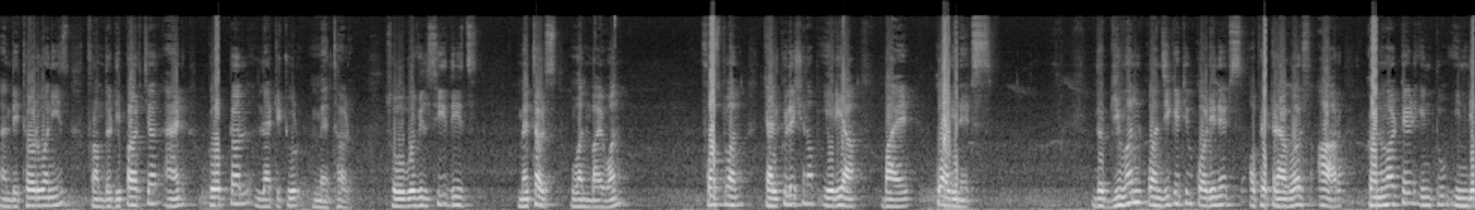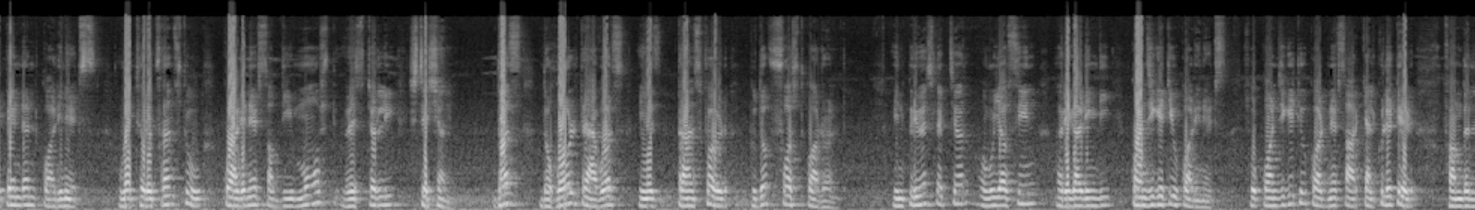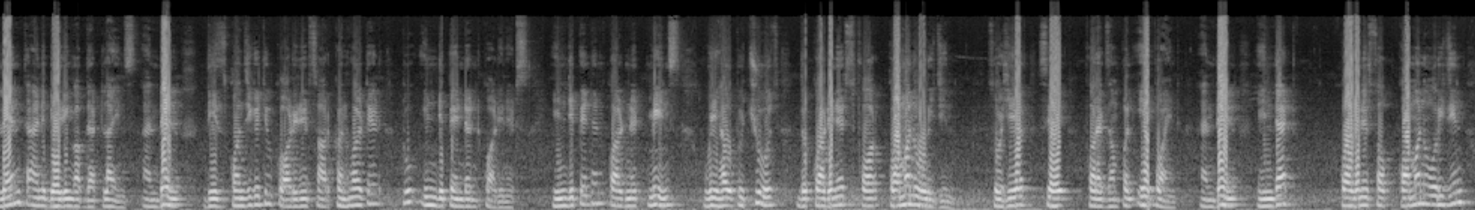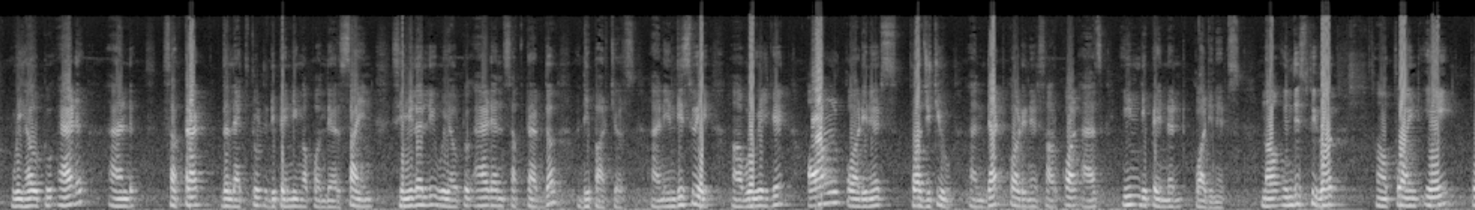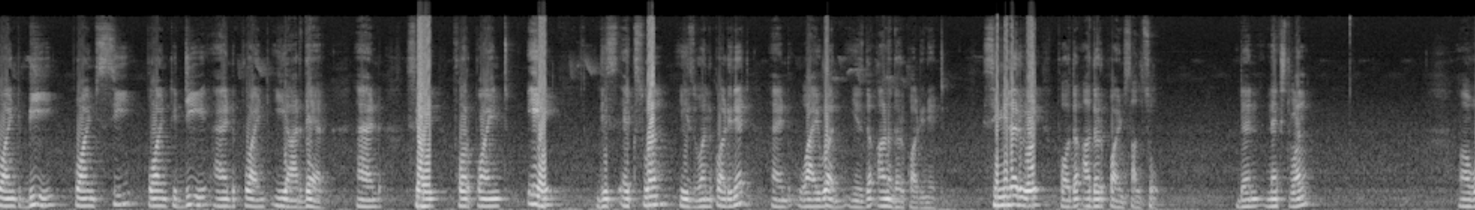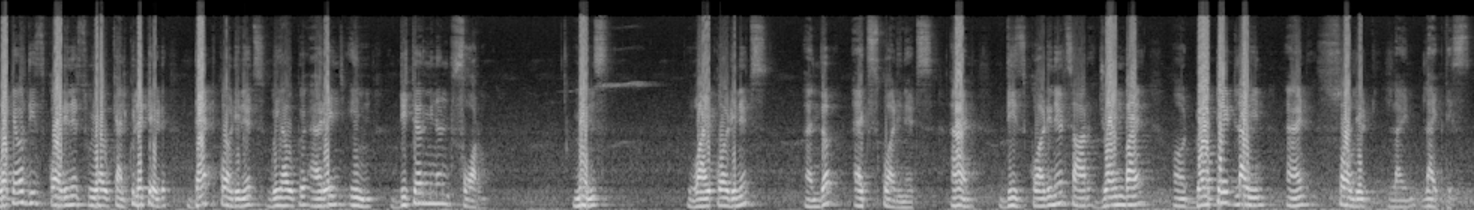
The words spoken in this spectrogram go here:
And the third one is from the departure and total latitude method. So we will see these methods one by one. First one calculation of area by coordinates. The given conjugative coordinates of a traverse are converted into independent coordinates with reference to coordinates of the most westerly station. Thus, the whole traverse is transferred to the first quadrant. In previous lecture, we have seen regarding the conjugative coordinates. So, conjugative coordinates are calculated from the length and bearing of that lines and then these conjugative coordinates are converted to independent coordinates. Independent coordinate means we have to choose the coordinates for common origin. So, here say for example A point and then in that coordinates of common origin we have to add and subtract the latitude depending upon their sign. Similarly we have to add and subtract the departures. And in this way uh, we will get all coordinates positive and that coordinates are called as independent coordinates. Now in this figure uh, point a point b point c point d and point e are there. And say for point A this x1 is one coordinate and y1 is the another coordinate. Similar way for the other points also. Then next one uh, whatever these coordinates we have calculated that coordinates we have to arrange in determinant form means y coordinates and the x coordinates and these coordinates are joined by a dotted line and solid line like this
